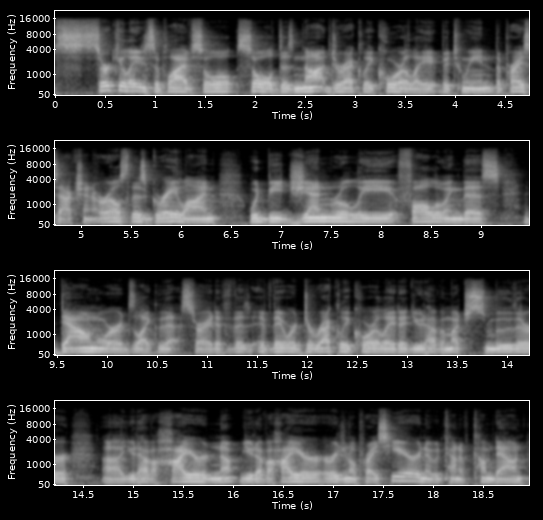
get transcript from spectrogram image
circulating supply of SOL, SOL does not directly correlate between the price action, or else this gray line would be generally following this downwards like this, right? If this, if they were directly correlated, you'd have a much smoother, uh, you'd have a higher you'd have a higher original price here, and it would kind of come down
